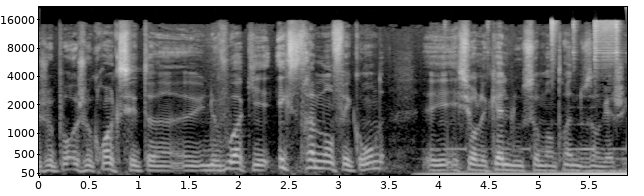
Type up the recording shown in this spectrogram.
je, crois que c'est une voie qui est extrêmement féconde et sur laquelle nous sommes en train de nous engager.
